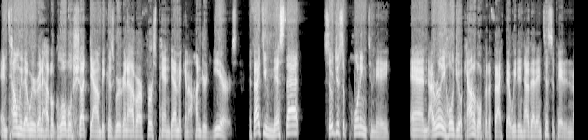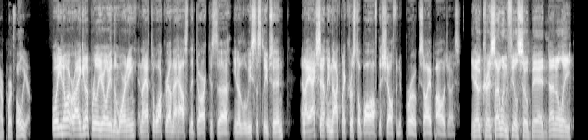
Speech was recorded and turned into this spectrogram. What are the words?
and tell me that we were going to have a global shutdown because we are going to have our first pandemic in 100 years. The fact you missed that, so disappointing to me. And I really hold you accountable for the fact that we didn't have that anticipated in our portfolio. Well, you know what? I get up really early in the morning and I have to walk around the house in the dark because, uh, you know, Louisa sleeps in. And I accidentally knocked my crystal ball off the shelf and it broke. So I apologize. You know, Chris, I wouldn't feel so bad. Not only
